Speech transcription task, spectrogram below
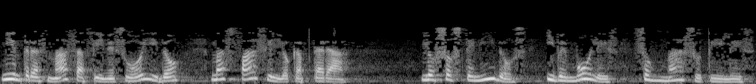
Mientras más afine su oído, más fácil lo captará. Los sostenidos y bemoles son más sutiles,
